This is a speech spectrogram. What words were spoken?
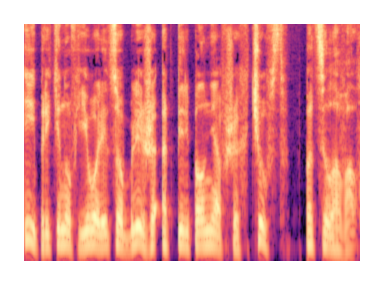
И, притянув его лицо ближе от переполнявших чувств, поцеловал.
